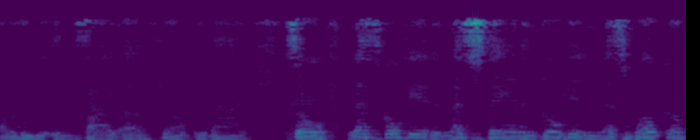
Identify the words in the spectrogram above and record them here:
hallelujah, inside of him, amen. So let's go ahead and let's stand and go ahead and let's welcome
